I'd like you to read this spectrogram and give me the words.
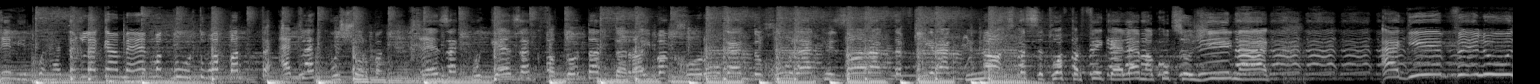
غليت وهتغلى كمان. مجبور توفر في أكلك وشربك غازك وجازك فاتورتك ضرايبك خروجك دخولك هزارك تفكيرك. ناقص بس توفر في كلامك وأكسجينك. أجيب فلوس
